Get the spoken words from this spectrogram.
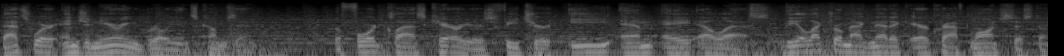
That's where engineering brilliance comes in. The Ford-class carriers feature EMALS, the Electromagnetic Aircraft Launch System,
